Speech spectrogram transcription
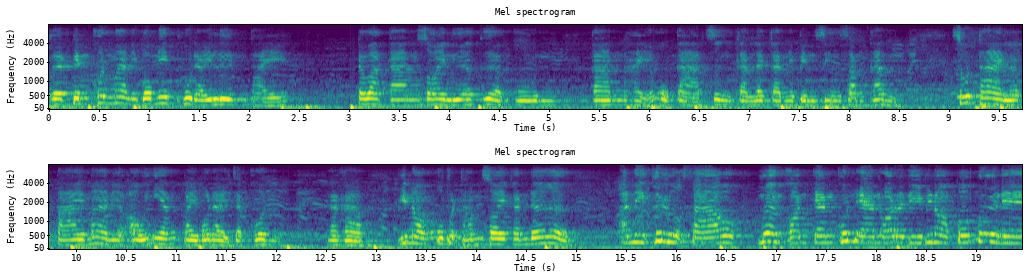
เกิดเป็นคนมานี่บ่มีผู้ใดลืมไผแต่ว่าการซอยเหลือเกื้อกูล การให้โอกาสซึ่งกันและกันนี่เป็นสิ่งสำคัญ สุดท้ายแล้วตายมาเนี่ยเอาเอียงไปบ่ได้จากคนนะครับ พี่น้องอุปถัมภ์ซอยกันเด้ออันนี้คือลูกสาวเมืองขอนแก่นคุณแอนอรดี พี่น้องโป๊มือแน่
